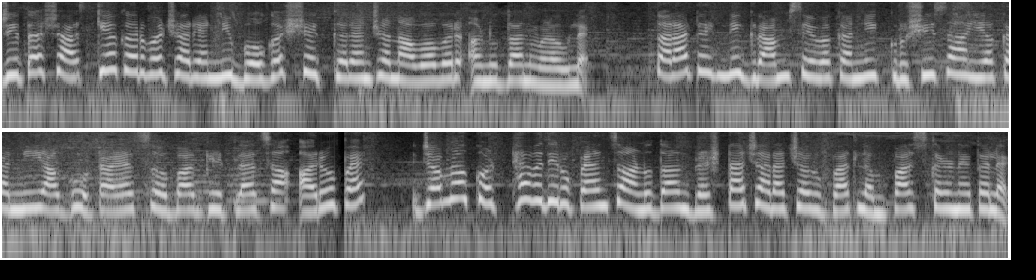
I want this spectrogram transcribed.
जिथं शासकीय कर्मचाऱ्यांनी बोगस शेतकऱ्यांच्या नावावर अनुदान वळवलंय. तलाठ्यांनी ग्रामसेवकांनी कृषी सहाय्यकांनी या घोटाळ्यात सहभाग घेतल्याचा आरोप आहे ज्यामुळे कोट्यावधी रुपयांचं अनुदान भ्रष्टाचाराच्या रूपात लंपास करण्यात आलंय.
